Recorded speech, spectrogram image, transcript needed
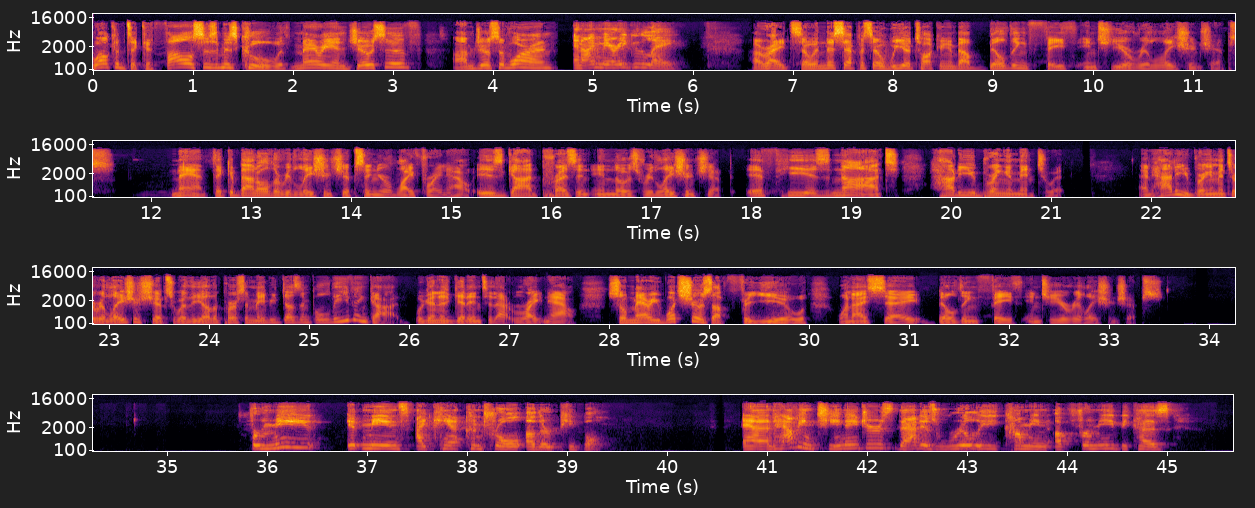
Welcome to Catholicism is Cool with Mary and Joseph. I'm Joseph Warren. And I'm Mary Goulet. All right. So, in this episode, we are talking about building faith into your relationships. Man, think about all the relationships in your life right now. Is God present in those relationships? If He is not, how do you bring Him into it? And how do you bring them into relationships where the other person maybe doesn't believe in God? We're going to get into that right now. So, Mary, what shows up for you when I say building faith into your relationships? For me, it means I can't control other people. And having teenagers, that is really coming up for me because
